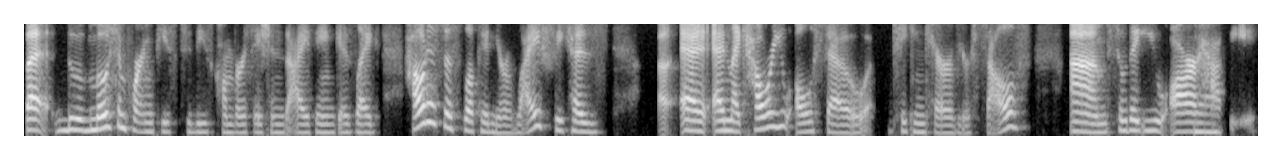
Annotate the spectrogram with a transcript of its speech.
But the most important piece to these conversations, I think, is like, how does this look in your life? Because, uh, and, and like, how are you also taking care of yourself um, so that you are yeah. happy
